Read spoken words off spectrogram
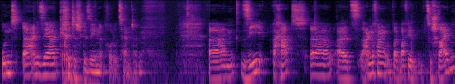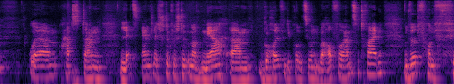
und äh, eine sehr kritisch gesehene Produzentin. Ähm, sie hat äh, als angefangen bei Buffy zu schreiben, ähm, hat dann letztendlich Stück für Stück immer mehr ähm, geholfen, die Produktion überhaupt voranzutreiben und wird von F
